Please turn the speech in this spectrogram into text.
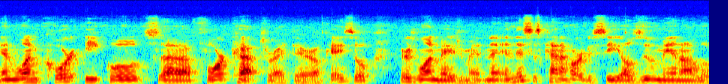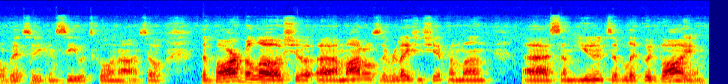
And one quart equals uh, four cups right there. Okay, so there's one measurement. And, and this is kind of hard to see. I'll zoom in on a little bit so you can see what's going on. So the bar below show, uh, models the relationship among uh, some units of liquid volume.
